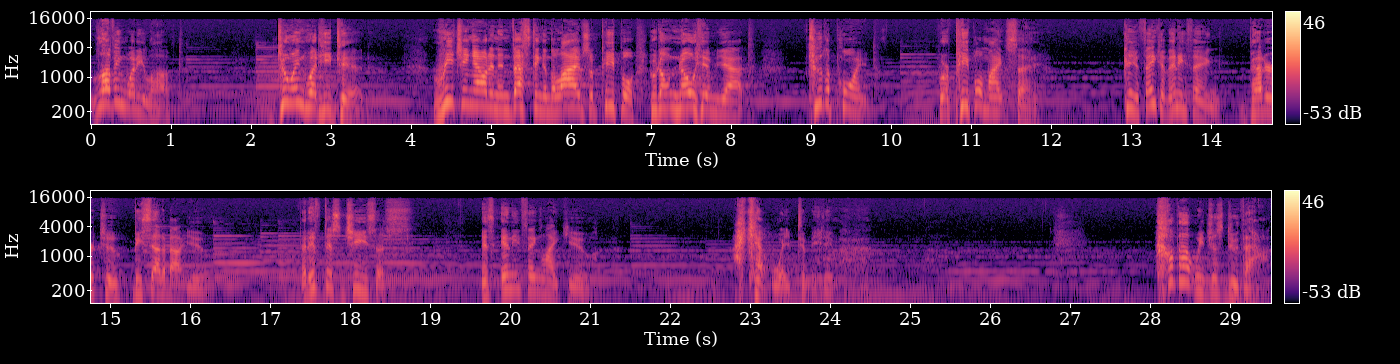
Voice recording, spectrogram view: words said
loving what he loved, doing what he did, reaching out and investing in the lives of people who don't know him yet, to the point where people might say, Can you think of anything better to be said about you? That if this Jesus is anything like you, I can't wait to meet him. How about we just do that?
